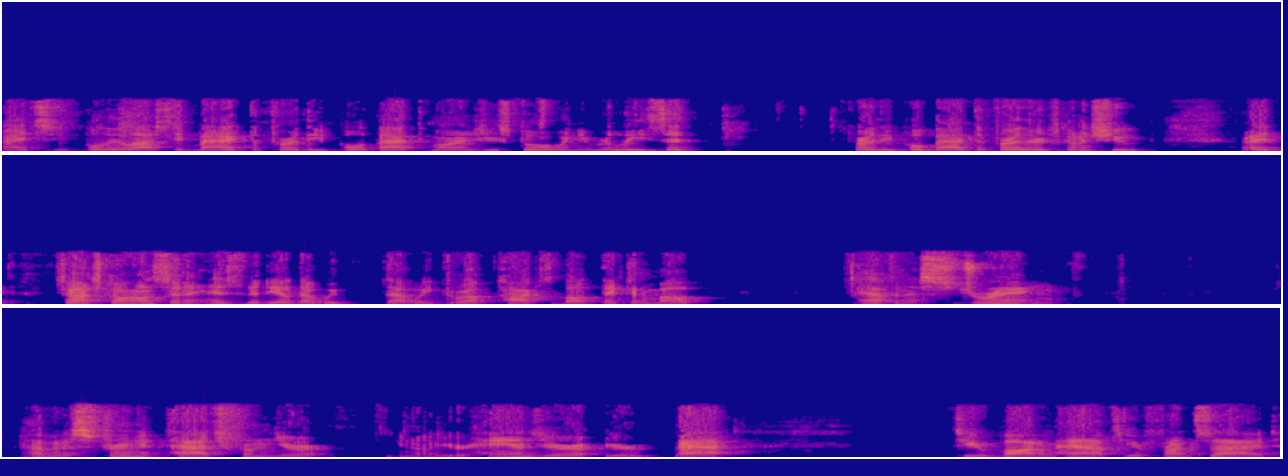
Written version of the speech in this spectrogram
Right? So you pull the elastic back, the further you pull it back, the more energy you store. When you release it, the further you pull back, the further it's going to shoot. Right? Josh Donaldson in his video that we that we threw up talks about thinking about having a string, having a string attached from your you know your hands, your your bat to your bottom half, to your front side.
